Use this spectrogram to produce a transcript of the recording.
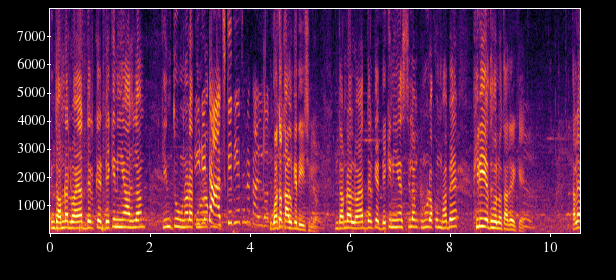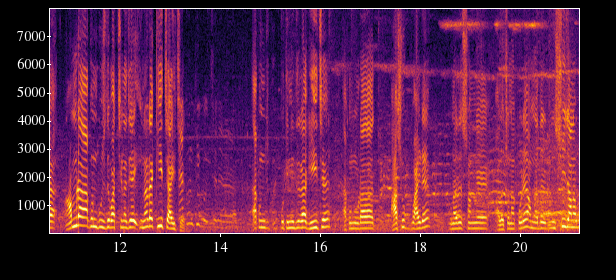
কিন্তু আমরা লয়ারদেরকে ডেকে নিয়ে আসলাম কিন্তু ওনারা কোনো রকম আজকে দিয়েছে না কাল? গতকালকে দিয়েছিল। কিন্তু আমরা লয়ারদেরকে ডেকে নিয়ে এসেছিলাম কোনো রকমভাবে ফিরিয়ে যেতে হলো তাদেরকে। তাহলে আমরা এখন বুঝতে পারছি না যে ইনারা কি চাইছে। এখন প্রতিনিধিরা গিয়েছে এখন ওরা আসুক বাইরে ওনাদের সঙ্গে আলোচনা করে আমাদের নিশ্চয়ই জানাব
